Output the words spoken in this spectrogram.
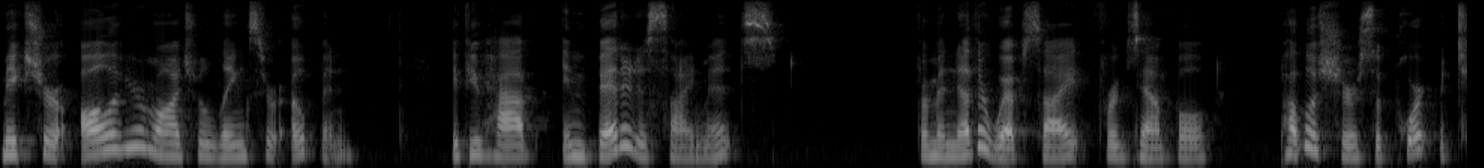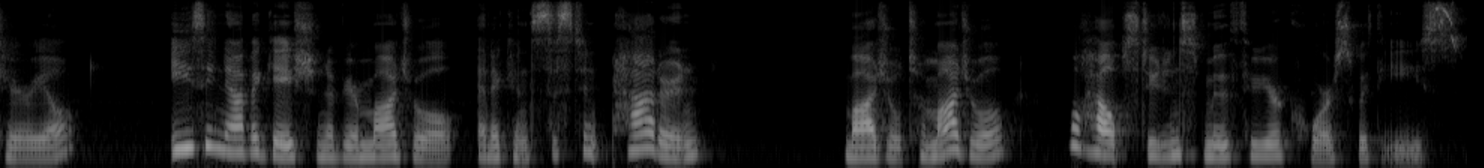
Make sure all of your module links are open. If you have embedded assignments from another website, for example, publisher support material, easy navigation of your module and a consistent pattern, module to module, will help students move through your course with ease.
